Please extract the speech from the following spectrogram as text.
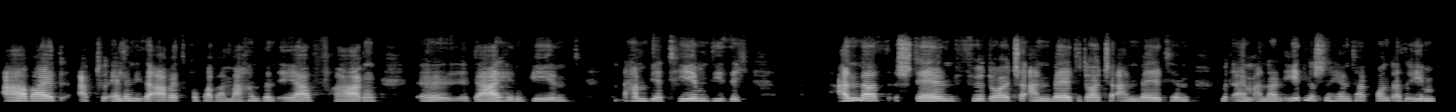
Arbeit aktuell in dieser Arbeitsgruppe aber machen, sind eher Fragen äh, dahingehend, haben wir Themen, die sich anders stellen für deutsche Anwälte, deutsche Anwältinnen mit einem anderen ethnischen Hintergrund. Also eben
